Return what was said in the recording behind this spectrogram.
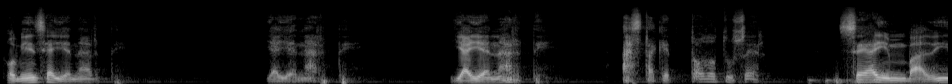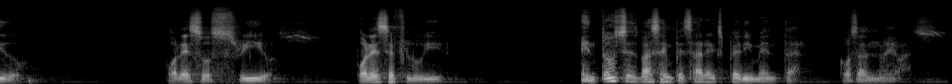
comience a llenarte y a llenarte y a llenarte hasta que todo tu ser sea invadido por esos ríos, por ese fluir. Entonces vas a empezar a experimentar cosas nuevas.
